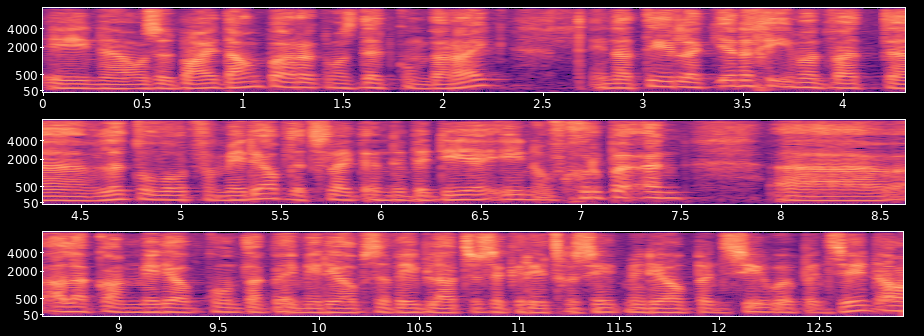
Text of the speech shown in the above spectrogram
en uh, ons is baie dankbaar dat ons dit kon bereik en natuurlik enige iemand wat uh, lid wil word van Mediaop dit sluit individue en of groepe in. Uh hulle kan Mediaop kontak by Mediaop se webblad soos ek reeds gesê het mediaop.co.za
